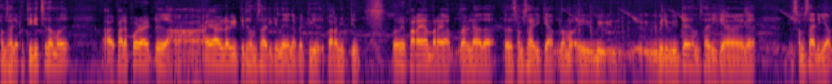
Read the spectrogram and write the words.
സംസാരിച്ചു അപ്പം തിരിച്ച് നമ്മൾ പലപ്പോഴായിട്ട് അയാളുടെ വീട്ടിൽ സംസാരിക്കുന്നതിനെ പറ്റി പറഞ്ഞിട്ടും പറയാൻ പറയാം പറയാം നല്ലാതെ സംസാരിക്കാം. നമ്മൾ ഇവർ വീട്ടിൽ സംസാരിക്കാൻ സംസാരിക്കാം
